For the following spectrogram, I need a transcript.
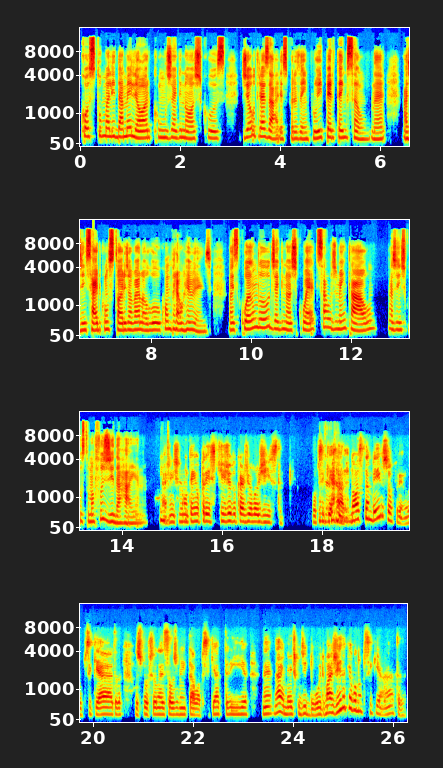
costuma lidar melhor com os diagnósticos de outras áreas, por exemplo, hipertensão, né? A gente sai do consultório e já vai logo comprar um remédio. Mas quando o diagnóstico é de saúde mental, a gente costuma fugir da raia, né? A gente não tem o prestígio do cardiologista o psiquiatra. Exatamente. Nós também sofremos, o psiquiatra, os profissionais de saúde mental, a psiquiatria, né? Ah, é médico de doido. Imagina que eu vou no psiquiatra,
